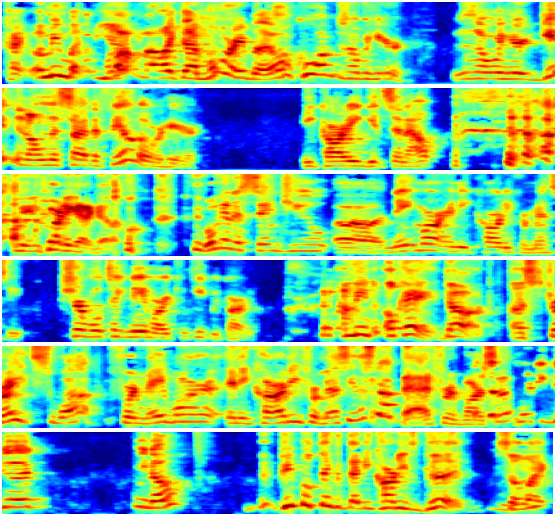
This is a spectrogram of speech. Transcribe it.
Kind- I mean, but Yeah, yeah, I'm not like that more. Like, oh, cool. I'm just over here. This is over here getting it on this side of the field over here. Icardi gets sent out. I mean, you already got to go. We're gonna send you uh, Neymar and Icardi for Messi. Sure, we'll take Neymar. You can keep Icardi. I mean, okay, dog, a straight swap for Neymar and Icardi for Messi. That's not bad for Barca. Pretty good. You know, People think that Icardi's good, so Mhm. like,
